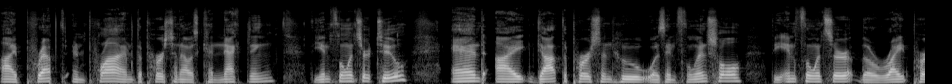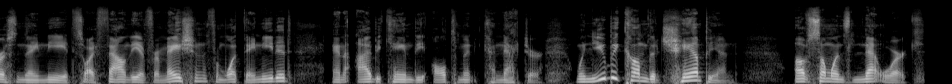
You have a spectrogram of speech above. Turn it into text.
I prepped and primed the person I was connecting the influencer to, and I got the person who was influential, the influencer, the right person they need. So I found the information from what they needed, and I became the ultimate connector. When you become the champion of someone's network,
